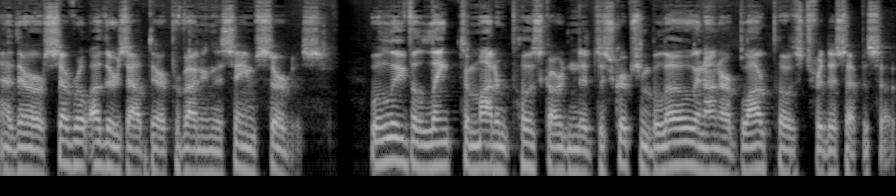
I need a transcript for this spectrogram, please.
Uh, there are several others out there providing the same service. We'll leave a link to Modern Postcard in the description below and on our blog post for this episode.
